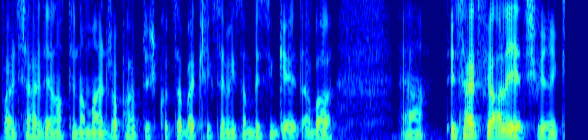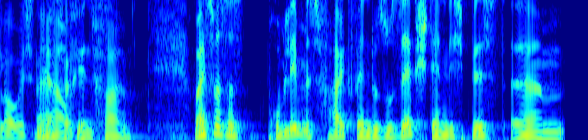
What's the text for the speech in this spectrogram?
weil ich halt ja noch den normalen Job habe. Durch Kurzarbeit kriegst du ja wenigstens noch ein bisschen Geld, aber ja, ist halt für alle jetzt schwierig, glaube ich. Ne? ja, Ist auf halt jeden Fall. Weißt du, was das Problem ist, Falk? Wenn du so selbstständig bist, ähm,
